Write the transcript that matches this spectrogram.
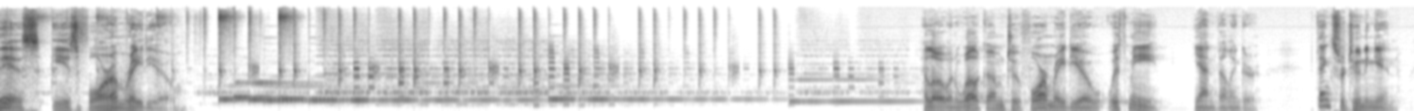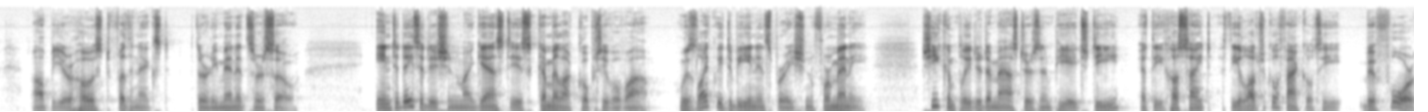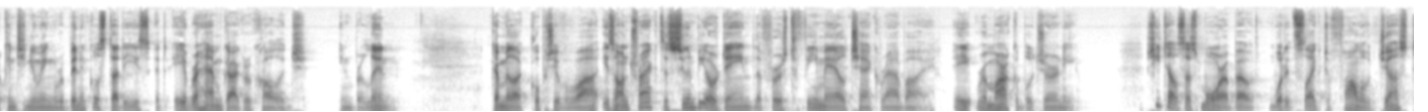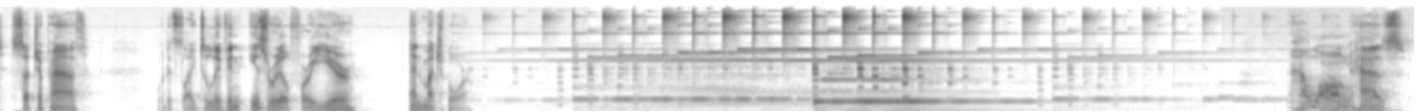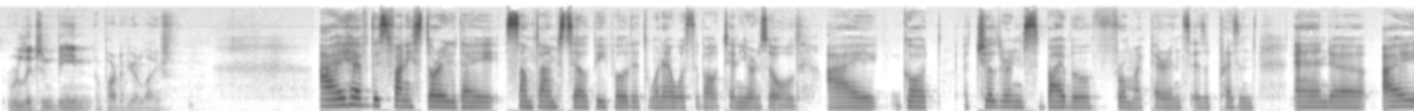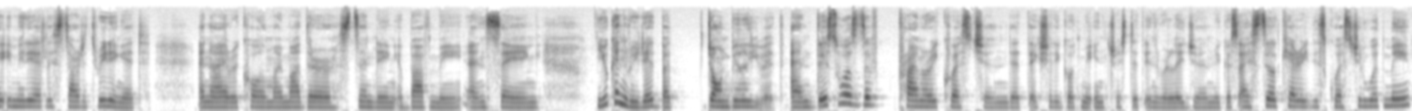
This is Forum Radio. Hello and welcome to Forum Radio with me, Jan Velinger. Thanks for tuning in. I'll be your host for the next 30 minutes or so. In today's edition, my guest is Kamila Kopřivová, who is likely to be an inspiration for many. She completed a master's and PhD at the Hussite Theological Faculty before continuing rabbinical studies at Abraham Geiger College in Berlin. Kamila Kopřivová is on track to soon be ordained the first female Czech rabbi, a remarkable journey. She tells us more about what it's like to follow just such a path, what it's like to live in Israel for a year, and much more. How long has religion been a part of your life? I have this funny story that I sometimes tell people that when I was about 10 years old, I got a children's Bible from my parents as a present, and uh, I immediately started reading it. And I recall my mother standing above me and saying, You can read it, but don't believe it. And this was the primary question that actually got me interested in religion because I still carry this question with me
